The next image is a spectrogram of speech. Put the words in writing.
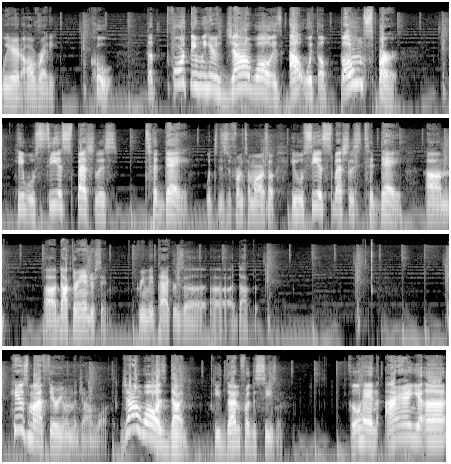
Weird already. Cool. The fourth thing we hear is John Wall is out with a bone spur. He will see a specialist today, which this is from tomorrow. So he will see a specialist today. Um, uh, Dr. Anderson, Green Bay Packers uh, uh, doctor. Here's my theory on the John Wall thing. John Wall is done. He's done for the season. Go ahead and iron your uh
